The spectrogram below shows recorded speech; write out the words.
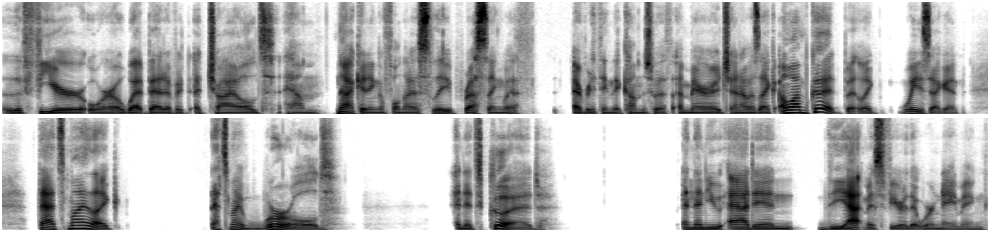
the fear or a wet bed of a, a child, um, not getting a full night of sleep, wrestling with everything that comes with a marriage. And I was like, oh, I'm good. But like, wait a second. That's my like, that's my world and it's good. And then you add in the atmosphere that we're naming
